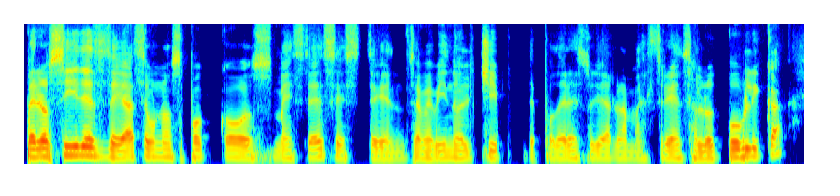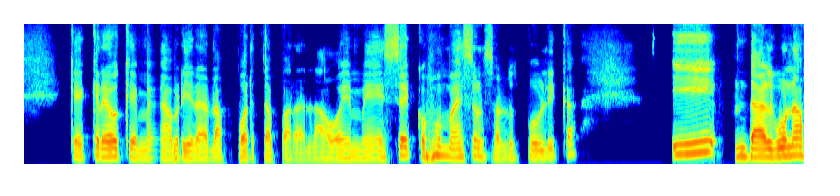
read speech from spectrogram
Pero sí, desde hace unos pocos meses este, se me vino el chip de poder estudiar la maestría en salud pública, que creo que me abrirá la puerta para la OMS como maestro en salud pública y de alguna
